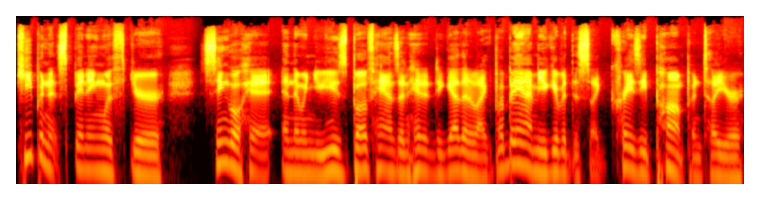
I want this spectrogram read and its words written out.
keeping it spinning with your single hit, and then when you use both hands and hit it together, like ba bam, you give it this like crazy pump until your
